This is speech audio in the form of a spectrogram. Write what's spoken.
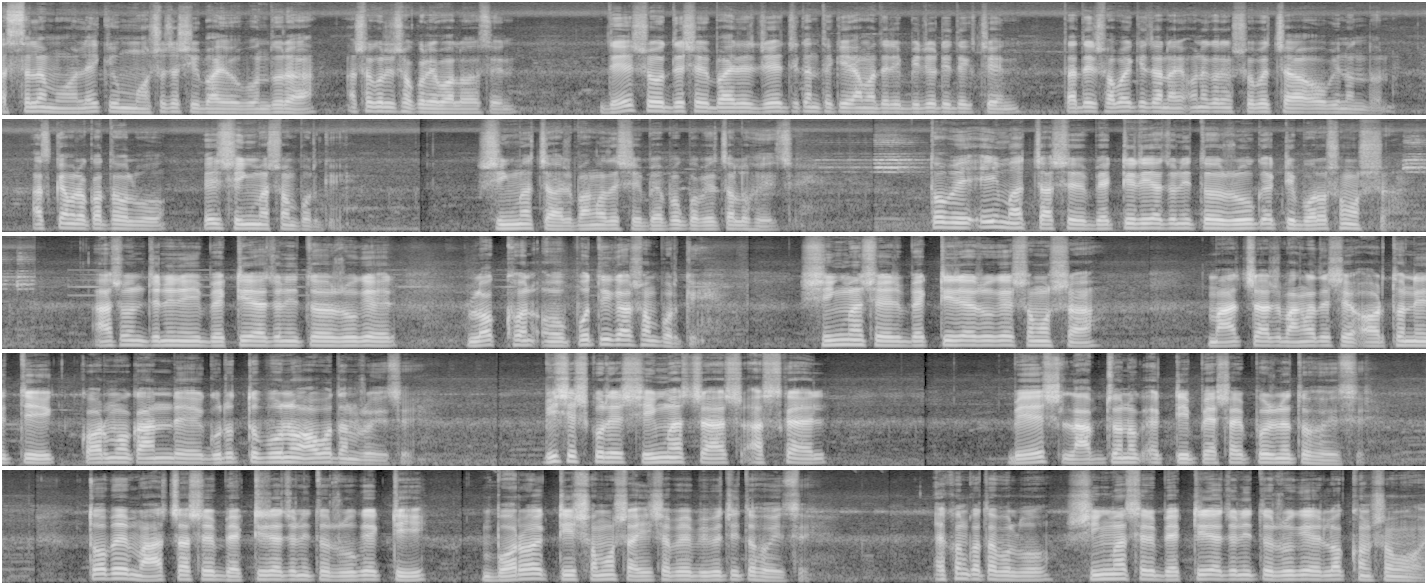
আসসালামু আলাইকুম মৎস্যচাষী ভাই ও বন্ধুরা, আশা করি সকলে ভালো আছেন। দেশ ও দেশের বাইরে যে যেখান থেকে আমাদের এই ভিডিওটি দেখছেন, তাদের সবাইকে জানাই অনেক অনেক শুভেচ্ছা ও অভিনন্দন। আজকে আমরা কথা বলব এই শিং মাছ সম্পর্কে। শিং মাছ চাষ বাংলাদেশে ব্যাপকভাবে চালু হয়েছে। তবে এই মাছ চাষে ব্যাকটেরিয়াজনিত রোগ একটি বড় সমস্যা। আসুন জেনে নিই ব্যাকটেরিয়াজনিত রোগের লক্ষণ ও প্রতিকার সম্পর্কে। শিং মাছের ব্যাকটেরিয়া রোগের সমস্যা মাছ চাষ বাংলাদেশে অর্থনৈতিক কর্মকাণ্ডে গুরুত্বপূর্ণ অবদান রয়েছে। বিশেষ করে শিং মাছ চাষ আজকাল বেশ লাভজনক একটি পেশায় পরিণত হয়েছে। তবে মাছ চাষে ব্যাকটেরিয়াজনিত রোগ একটি বড় একটি সমস্যা হিসেবে বিবেচিত হয়েছে। এখন কথা বলব শিং মাছের ব্যাকটেরিয়াজনিত রোগের লক্ষণ লক্ষণসমূহ।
